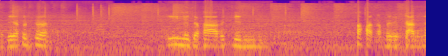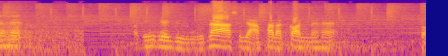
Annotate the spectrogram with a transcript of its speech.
สวัสดีเพื่อนๆ นี่จะพาไปกินข้าวผัดอเมริกันนะฮะตอนนี้เฮียอยู่หน้าสยามพารากอนนะฮะก็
